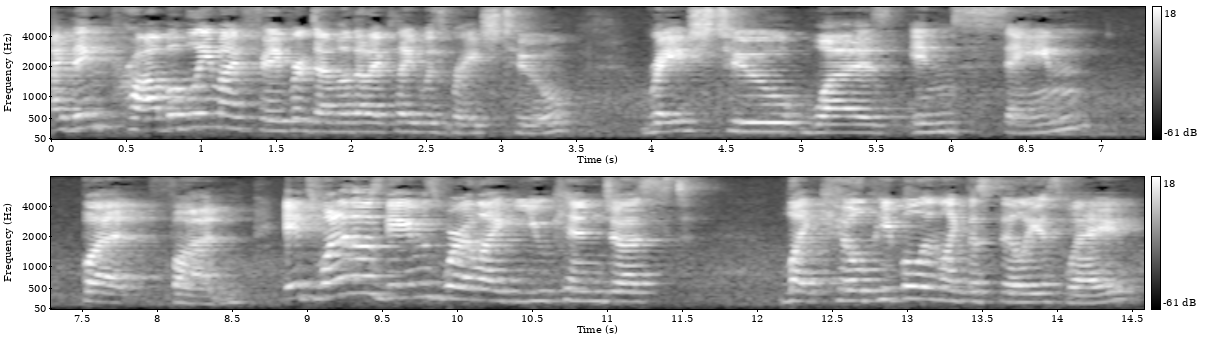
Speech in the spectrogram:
I think probably my favorite demo that I played was Rage 2. Rage 2 was insane but fun. It's one of those games where like you can just like kill people in like the silliest way.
